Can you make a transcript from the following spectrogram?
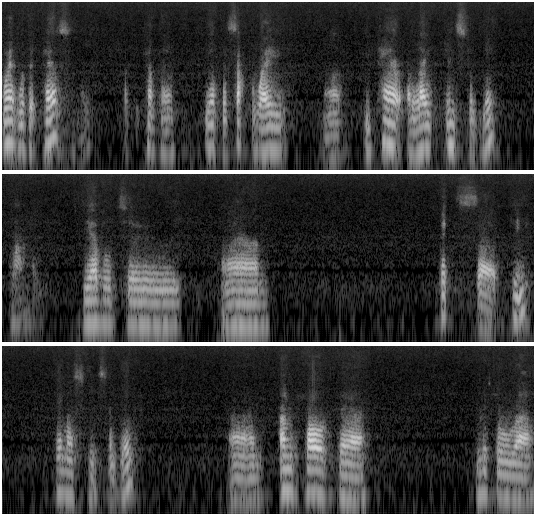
work with it personally, I could come here, be have to suck away, uh, repair a leg instantly, be able to um, fix uh, almost instantly, um, unclog uh, little uh,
